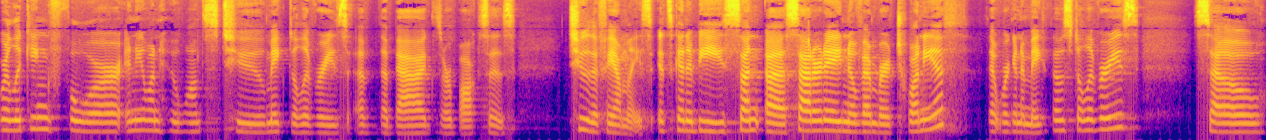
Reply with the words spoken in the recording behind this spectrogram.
we're looking for anyone who wants to make deliveries of the bags or boxes to the families. It's going to be sun, uh, Saturday, November 20th, that we're going to make those deliveries. So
